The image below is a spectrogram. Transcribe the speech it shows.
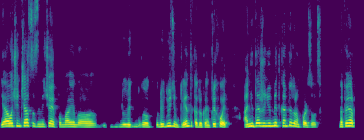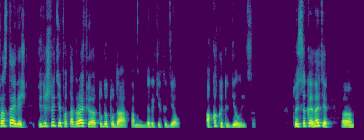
Я очень часто замечаю по моим э, людям, клиентам, которые ко мне приходят, они даже не умеют компьютером пользоваться. Например, простая вещь. Перешлите фотографию оттуда туда, там, для каких-то дел. А как это делается? То есть такая, знаете, э,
